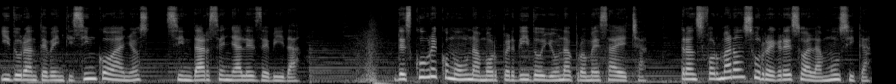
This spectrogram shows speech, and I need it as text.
y durante 25 años, sin dar señales de vida? Descubre cómo un amor perdido y una promesa hecha, transformaron su regreso a la música,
